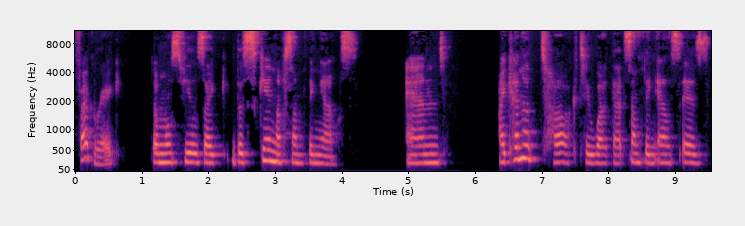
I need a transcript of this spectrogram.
fabric, it almost feels like the skin of something else. And I cannot talk to what that something else is.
